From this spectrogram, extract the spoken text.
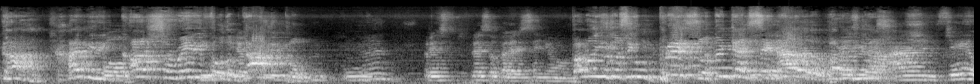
God. I've been incarcerated for the gospel. Soy un- un pres- preso para el Señor. Pablo dijo, yo soy un preso, estoy encarcelado para Dios, I'm jail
